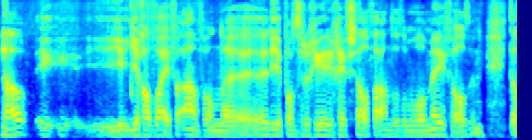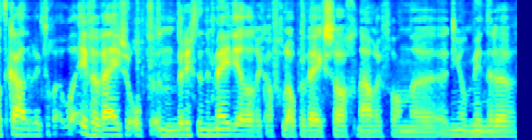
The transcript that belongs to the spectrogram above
Nou, je, je gaf wel even aan van uh, de Japanse regering geeft zelf aan dat het wel meevalt. En dat kader wil ik toch wel even wijzen op een bericht in de media dat ik afgelopen week zag. Namelijk van uh, niemand minder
